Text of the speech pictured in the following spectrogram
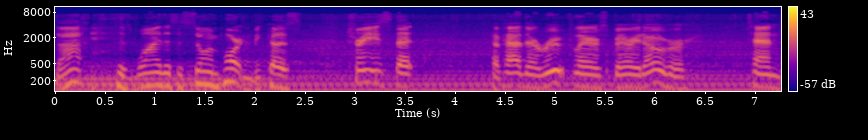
that is why this is so important because trees that have had their root flares buried over tend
